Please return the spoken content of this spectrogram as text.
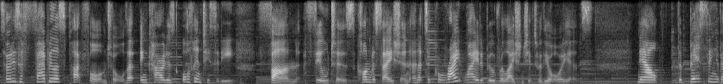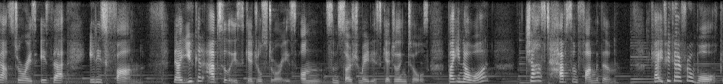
So it is a fabulous platform tool that encourages authenticity, fun, filters, conversation, and it's a great way to build relationships with your audience. Now, the best thing about stories is that it is fun. Now, you can absolutely schedule stories on some social media scheduling tools, but you know what? Just have some fun with them. Okay, if you go for a walk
